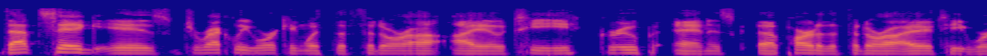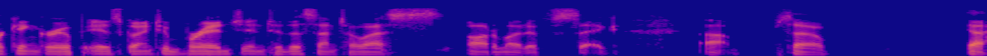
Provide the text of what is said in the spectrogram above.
that SIG is directly working with the Fedora IoT group, and is uh, part of the Fedora IoT working group is going to bridge into the CentOS Automotive SIG. Um, so, yeah,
